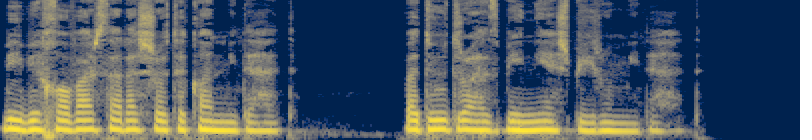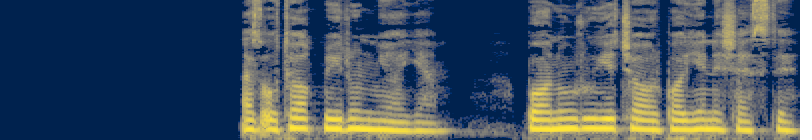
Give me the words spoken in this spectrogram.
بیبی خاور سرش را تکان می‌دهد و دود را از بینیش بیرون می‌دهد از اتاق بیرون میآیم. بانو روی چهارپایه نشسته.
